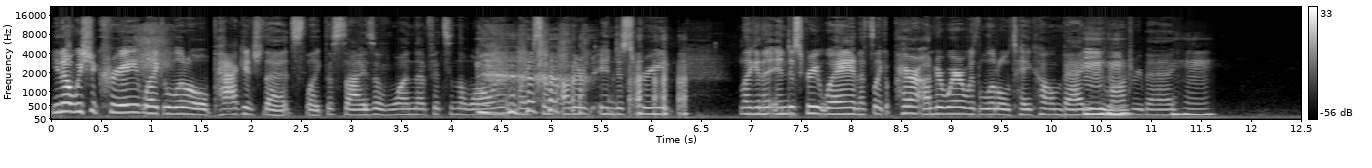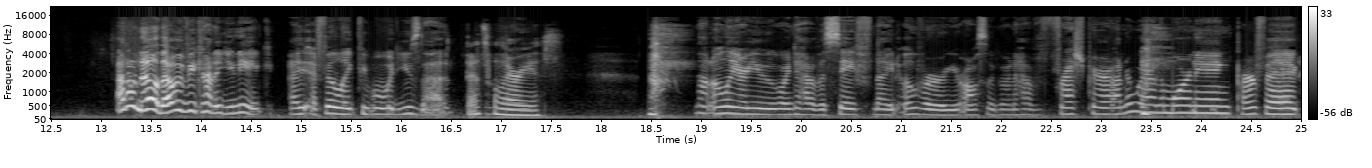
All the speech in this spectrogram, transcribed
You know, we should create like a little package that's like the size of one that fits in the wallet, like some other indiscreet, like in an indiscreet way, and it's like a pair of underwear with a little take-home baggy laundry bag. Mhm. I don't know. That would be kind of unique. I, I feel like people would use that. That's hilarious. Not only are you going to have a safe night over, you're also going to have a fresh pair of underwear in the morning. Perfect.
